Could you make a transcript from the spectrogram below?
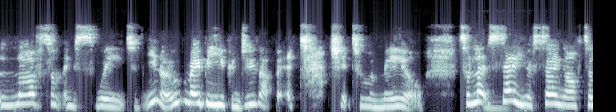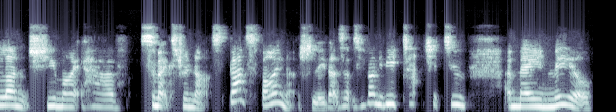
love something sweet, you know, maybe you can do that, but attach it to a meal. So let's mm. say you're saying after lunch you might have some extra nuts. That's fine, actually. That's absolutely fine. If you attach it to a main meal,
